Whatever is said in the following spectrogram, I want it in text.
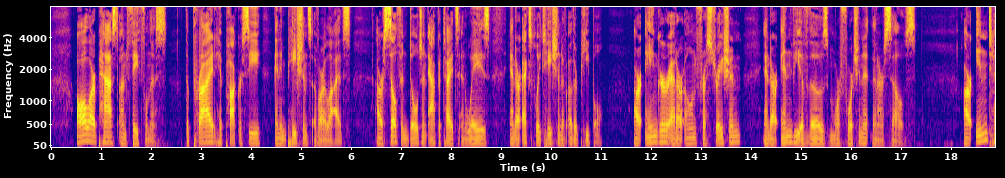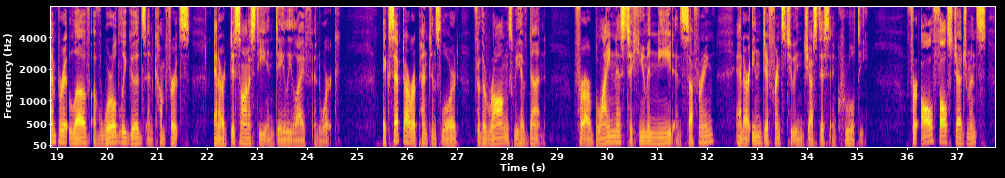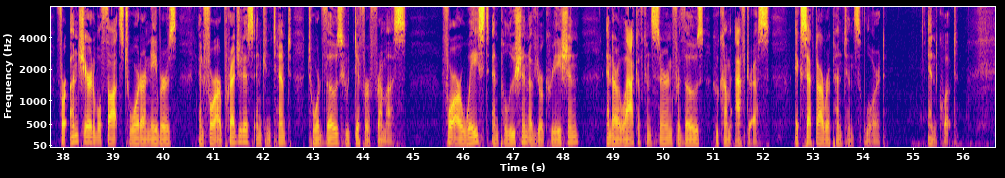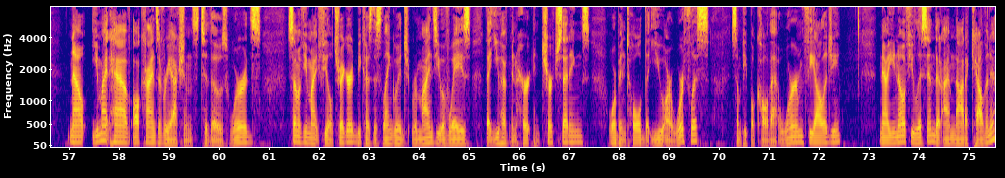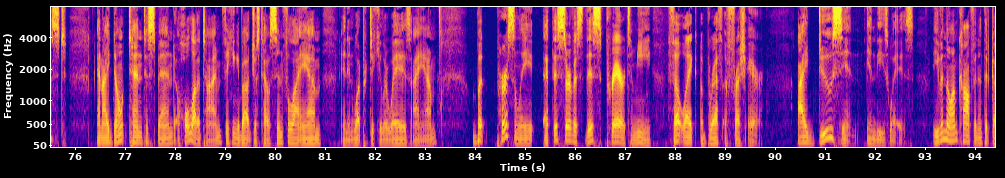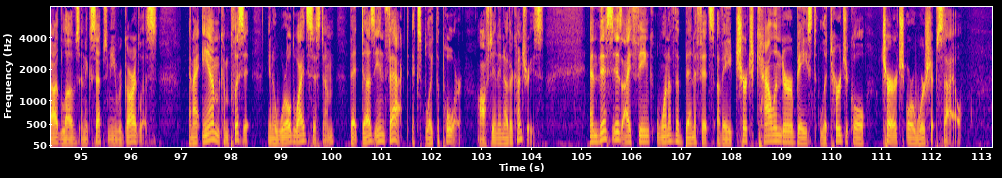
all our past unfaithfulness, the pride, hypocrisy, and impatience of our lives, our self indulgent appetites and ways, and our exploitation of other people, our anger at our own frustration, and our envy of those more fortunate than ourselves, our intemperate love of worldly goods and comforts, and our dishonesty in daily life and work. Accept our repentance, Lord, for the wrongs we have done, for our blindness to human need and suffering and our indifference to injustice and cruelty, for all false judgments, for uncharitable thoughts toward our neighbors, and for our prejudice and contempt toward those who differ from us, for our waste and pollution of your creation, and our lack of concern for those who come after us. Accept our repentance, Lord. End quote. Now, you might have all kinds of reactions to those words some of you might feel triggered because this language reminds you of ways that you have been hurt in church settings or been told that you are worthless. Some people call that worm theology. Now, you know, if you listen, that I'm not a Calvinist, and I don't tend to spend a whole lot of time thinking about just how sinful I am and in what particular ways I am. But personally, at this service, this prayer to me felt like a breath of fresh air. I do sin in these ways, even though I'm confident that God loves and accepts me regardless. And I am complicit in a worldwide system that does, in fact, exploit the poor, often in other countries. And this is, I think, one of the benefits of a church calendar based liturgical church or worship style.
